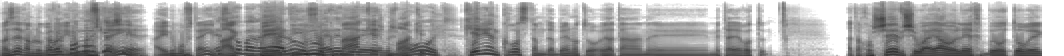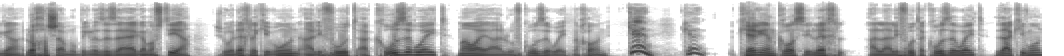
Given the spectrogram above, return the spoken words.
מה זה הרמנו גבה? היינו מופתעים. היינו מופתעים. אסקובר היה אלוף, היה לזה? משמעות. קיריאן קרוס, אתה מדבן אותו, אתה אה, מתאר אותו, אתה חושב שהוא היה הולך באותו רגע, לא חשבנו, בגלל זה זה היה גם מפתיע, שהוא הולך לכיוון האליפות ה cruiserweight? מה הוא היה אלוף? cruiserweight, נכון? כן, כן. קריאן קרוס ילך על האליפות ה cruiserweight, זה הכיוון.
